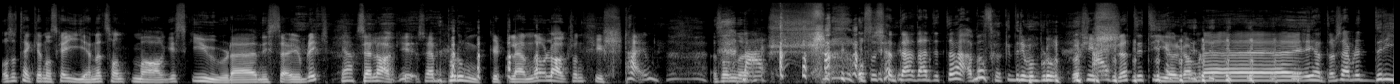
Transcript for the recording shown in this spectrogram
Og så tenker jeg nå skal jeg gi henne et sånt magisk julenisseøyeblikk. Ja. Så, jeg lager, så jeg blunker til henne og lager sånn hysj-tegn. Sånn, og så kjente jeg dette, Man skal ikke drive og blunke og hysje til ti år gamle jenter. Så jeg ble dri...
